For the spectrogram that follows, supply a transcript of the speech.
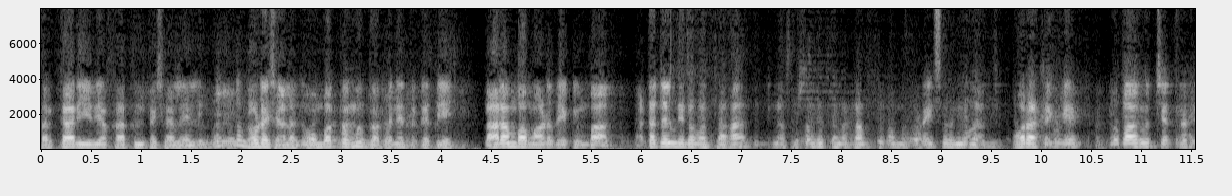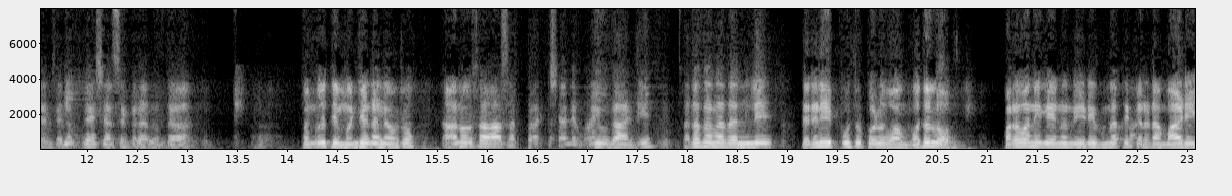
ಸರ್ಕಾರಿ ಹಿರಿಯ ಪ್ರಾಥಮಿಕ ಶಾಲೆಯಲ್ಲಿ ಪ್ರೌಢಶಾಲೆ ಒಂಬತ್ತು ಮತ್ತು ಹತ್ತನೇ ತರಗತಿ ಪ್ರಾರಂಭ ಮಾಡಬೇಕೆಂಬ ಹಠದಲ್ಲಿರುವಂತಹ ಇಲ್ಲಿನ ಸುತ್ತಮುತ್ತಲ ಗ್ರಾಮ ಸುತ್ತಮುತ್ತ ಹೋರಾಟಕ್ಕೆ ಮುಳಬಾಗಿಲು ಕ್ಷೇತ್ರದ ಜನಪ್ರಿಯ ಶಾಸಕರಾದಂತಹ ಸಮೃದ್ಧಿ ಮಂಜಣ್ಣನವರು, ನಾನು ಸಹ ಸರ್ಕಾರಿ ಶಾಲೆ ಉಳಿವುಗಾಗಿ ಸದನದಲ್ಲಿ ಧರಣಿ ಕೂತುಕೊಳ್ಳುವ ಮೊದಲು ಪರವಾನಿಗೆಯನ್ನು ನೀಡಿ ಉನ್ನತೀಕರಣ ಮಾಡಿ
